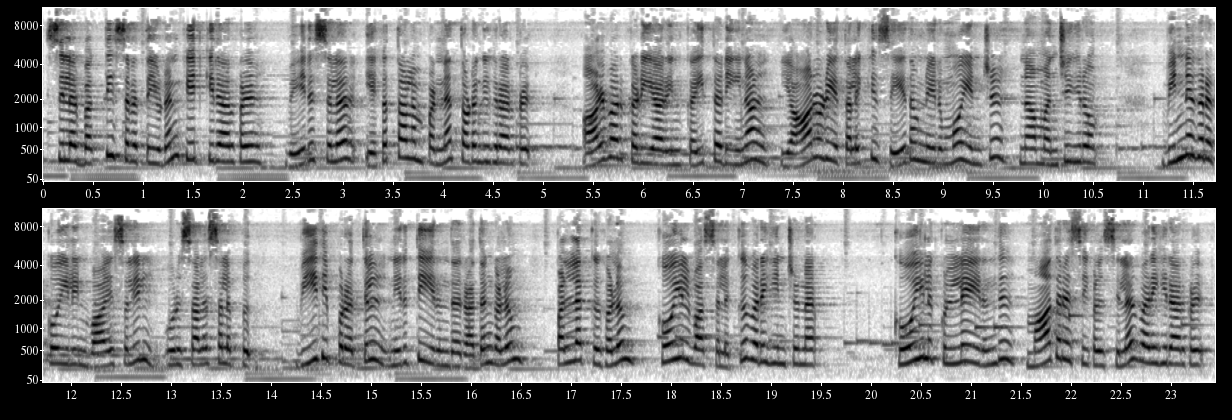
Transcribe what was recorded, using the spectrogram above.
சிலர் பக்தி சிரத்தையுடன் கேட்கிறார்கள். வேறு சிலர் எகத்தாளம் பண்ண தொடங்குகிறார்கள். ஆழ்வார்க்கடியாரின் கைத்தடியினால் யாருடைய தலைக்கு சேதம் நேருமோ என்று நாம் அஞ்சுகிறோம். விண்ணகர கோயிலின் வாயசலில் ஒரு சலசலப்பு. வீதிப்புறத்தில் நிறுத்தியிருந்த ரதங்களும் பல்லக்குகளும் கோயில் வாசலுக்கு வருகின்றன. கோயிலுக்குள்ளே இருந்து மாதரசிகள் சிலர் வருகிறார்கள்.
